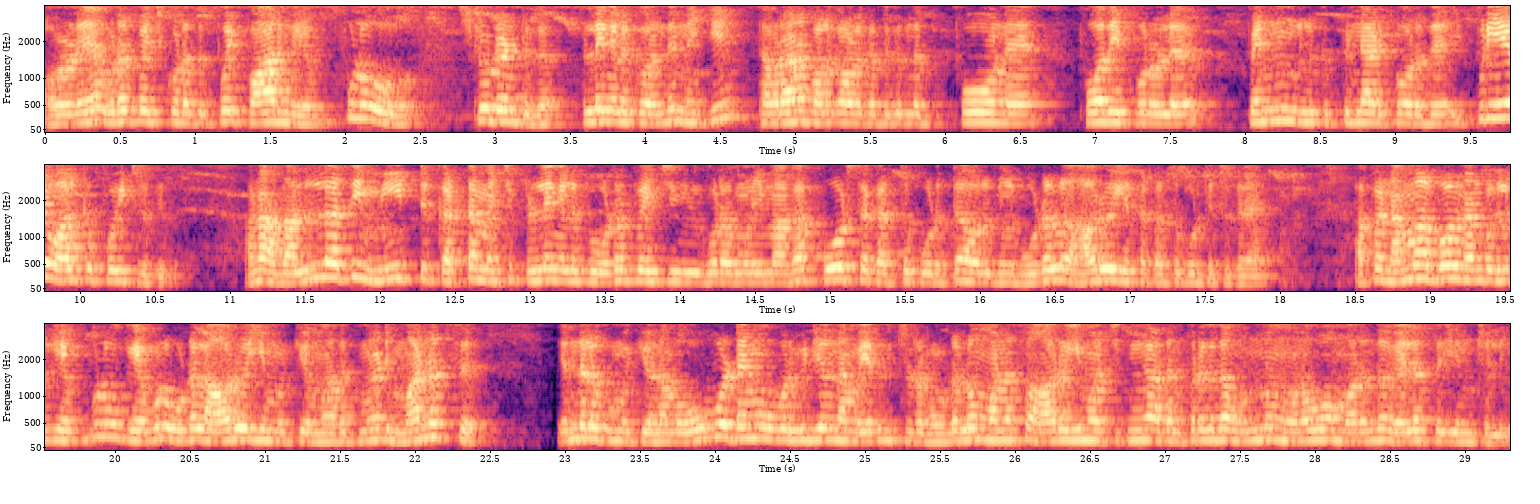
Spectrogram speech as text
அவருடைய உடற்பயிற்சி கூடத்துக்கு போய் பாருங்கள் எவ்வளோ ஸ்டூடெண்ட்டுக்கு பிள்ளைங்களுக்கு வந்து இன்றைக்கி தவறான பழக்க வழக்கத்துக்கு இந்த ஃபோனு போதைப் பொருள் பெண்களுக்கு பின்னாடி போகிறது இப்படியே வாழ்க்கை போயிட்டுருக்குது ஆனால் அது எல்லாத்தையும் மீட்டு கட்டமைச்சு பிள்ளைங்களுக்கு உடற்பயிற்சி கூட மூலியமாக ஸ்போர்ட்ஸை கற்றுக் கொடுத்து அவர்களுக்கு உடல் ஆரோக்கியத்தை கற்றுக் கொடுத்துட்ருக்கிறார் அப்போ நம்ம போல் நண்பர்களுக்கு எவ்வளோக்கு எவ்வளோ உடல் ஆரோக்கியம் முக்கியம்? அதுக்கு முன்னாடி மனசு எந்தளவுக்கு முக்கியம்? நம்ம ஒவ்வொரு டைமும் ஒவ்வொரு வீடியோவில் நம்ம எதுக்கு சொல்கிறோம் உடலும் மனசும் ஆரோக்கியமாக வச்சுக்கோங்க. அதன் பிறகு தான் இன்னும் உணவோ மருந்தோ வேலை செய்யும்னு சொல்லி.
